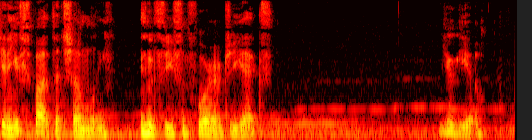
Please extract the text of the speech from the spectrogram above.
Can you spot the Chumley in season four of GX? Yu-Gi-Oh!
